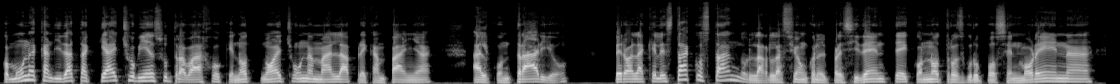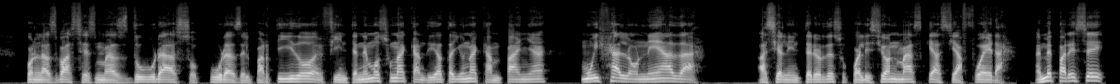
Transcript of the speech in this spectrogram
como una candidata que ha hecho bien su trabajo, que no, no ha hecho una mala precampaña, al contrario, pero a la que le está costando la relación con el presidente, con otros grupos en Morena, con las bases más duras o puras del partido, en fin, tenemos una candidata y una campaña muy jaloneada hacia el interior de su coalición más que hacia afuera. A mí me parece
